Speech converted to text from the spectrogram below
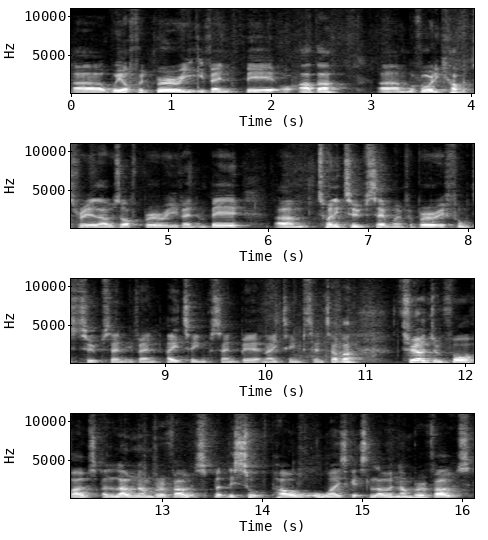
Uh, we offered brewery, event, beer, or other. Um, we've already covered three of those off brewery, event, and beer. Um, 22% went for brewery, 42% event, 18% beer, and 18% other. 304 votes, a low number of votes, but this sort of poll always gets lower number of votes,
